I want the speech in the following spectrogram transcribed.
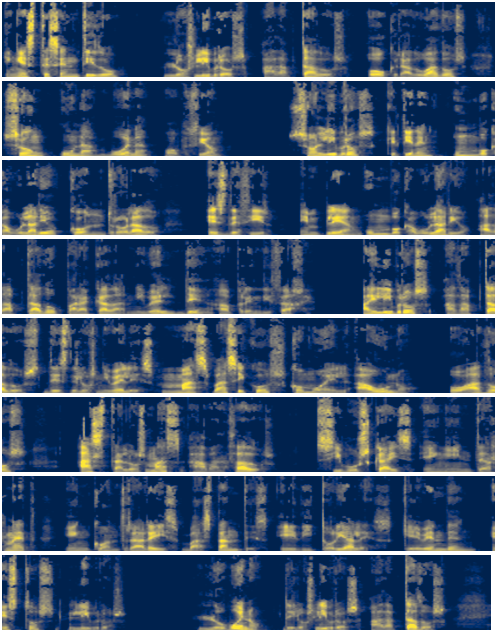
En este sentido, los libros adaptados o graduados son una buena opción. Son libros que tienen un vocabulario controlado, es decir, emplean un vocabulario adaptado para cada nivel de aprendizaje. Hay libros adaptados desde los niveles más básicos como el A1 o A2 hasta los más avanzados. Si buscáis en Internet encontraréis bastantes editoriales que venden estos libros. Lo bueno de los libros adaptados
